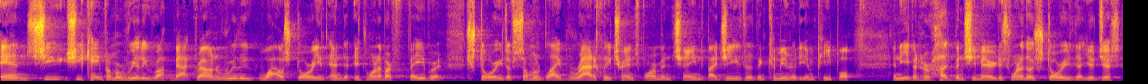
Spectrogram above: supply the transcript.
And she, she came from a really rough background, a really wild story, and it's one of our favorite stories of someone's life radically transformed and changed by Jesus and community and people and even her husband she married. It's one of those stories that you just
